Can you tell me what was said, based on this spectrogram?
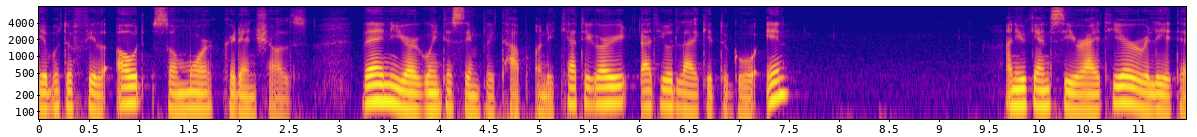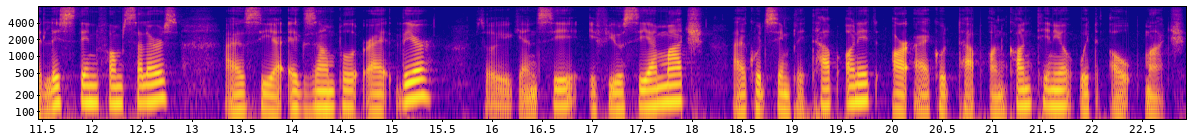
able to fill out some more credentials. Then you're going to simply tap on the category that you'd like it to go in. And you can see right here related listing from sellers. I'll see an example right there. So you can see if you see a match, I could simply tap on it or I could tap on continue without match.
